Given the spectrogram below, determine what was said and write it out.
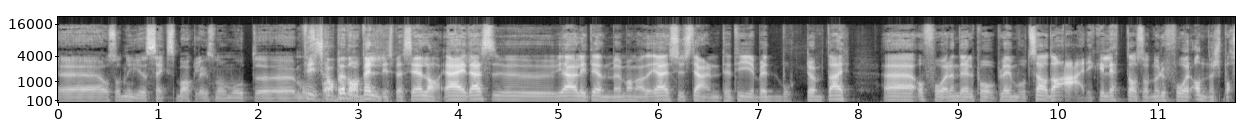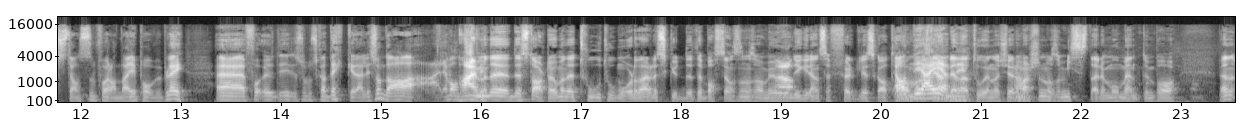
Eh, og så nye seks baklengs nå mot, uh, mot Friskapet var veldig spesiell, da. Jeg, er, øh, jeg er litt enig med mange av det. Jeg syns stjernen til tider ble bortdømt der. Uh, og får en del powerplay mot seg. Og da er det ikke lett, altså, når du får Anders Bastiansen foran deg i powerplay, uh, for, som skal dekke deg, liksom. Da er det vanskelig. Nei, men det, det starta jo med det 2-2-målet der, det skuddet til Bastiansen, som jo Ja. Nygren selvfølgelig skal ta. Ja, det er jeg enig i. Stjernen leder 2-1 og så mister det momentum på men,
